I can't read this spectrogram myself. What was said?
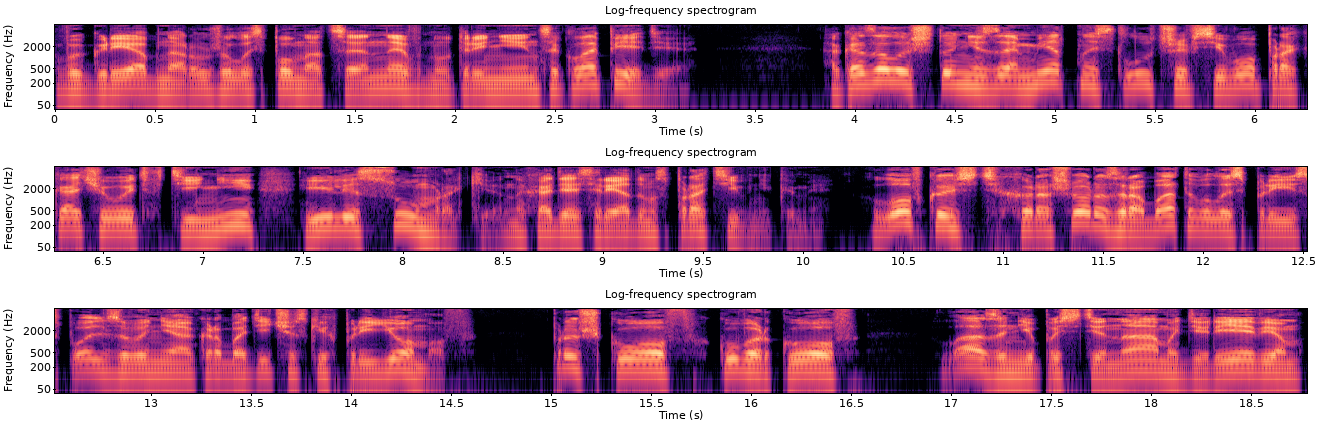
в игре обнаружилась полноценная внутренняя энциклопедия. Оказалось, что незаметность лучше всего прокачивать в тени или сумраке, находясь рядом с противниками. Ловкость хорошо разрабатывалась при использовании акробатических приемов, прыжков, кувырков, лазанья по стенам и деревьям,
